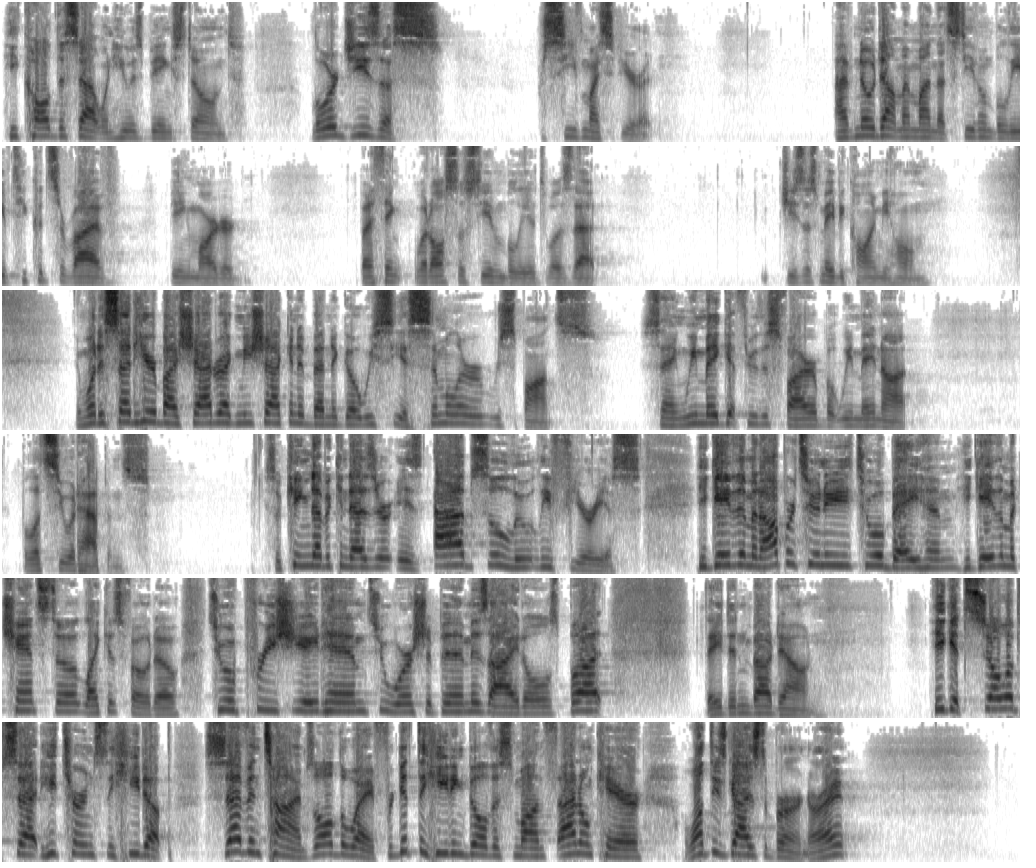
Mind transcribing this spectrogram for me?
he called this out when he was being stoned Lord Jesus, receive my spirit. I have no doubt in my mind that Stephen believed he could survive being martyred. But I think what also Stephen believed was that Jesus may be calling me home. And what is said here by Shadrach, Meshach, and Abednego, we see a similar response, saying, We may get through this fire, but we may not. But let's see what happens. So King Nebuchadnezzar is absolutely furious. He gave them an opportunity to obey him. He gave them a chance to like his photo, to appreciate him, to worship him, his idols, but they didn't bow down. He gets so upset, he turns the heat up seven times all the way. Forget the heating bill this month. I don't care. I want these guys to burn, all right?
